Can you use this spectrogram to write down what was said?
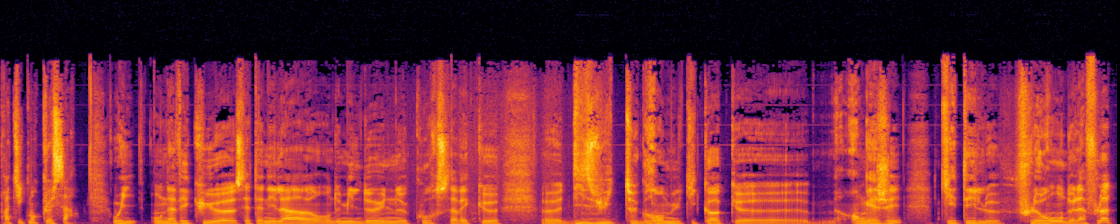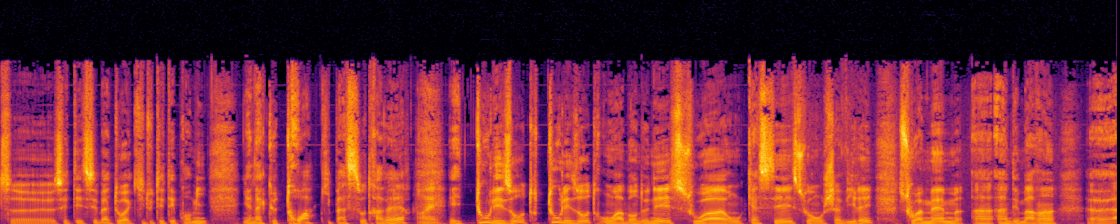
pratiquement que ça. Oui, on a vécu euh, cette année-là, en 2002, une course avec 18 grands multicoques engagés, qui étaient le fleuron de la flotte. C'était ces bateaux à qui tout était promis. Il y en a que trois qui passent au travers, ouais. et tous les autres, tous les autres ont abandonné, soit ont cassé, soit ont chaviré, soit même un, un des marins euh,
